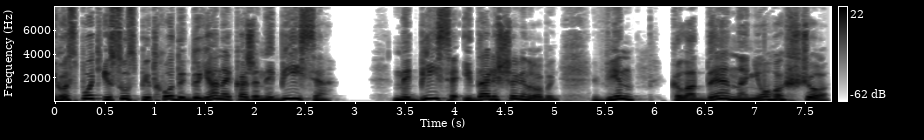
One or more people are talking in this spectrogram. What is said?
І Господь Ісус підходить до Яна і каже: Не бійся, не бійся. І далі що він робить? Він кладе на нього що?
